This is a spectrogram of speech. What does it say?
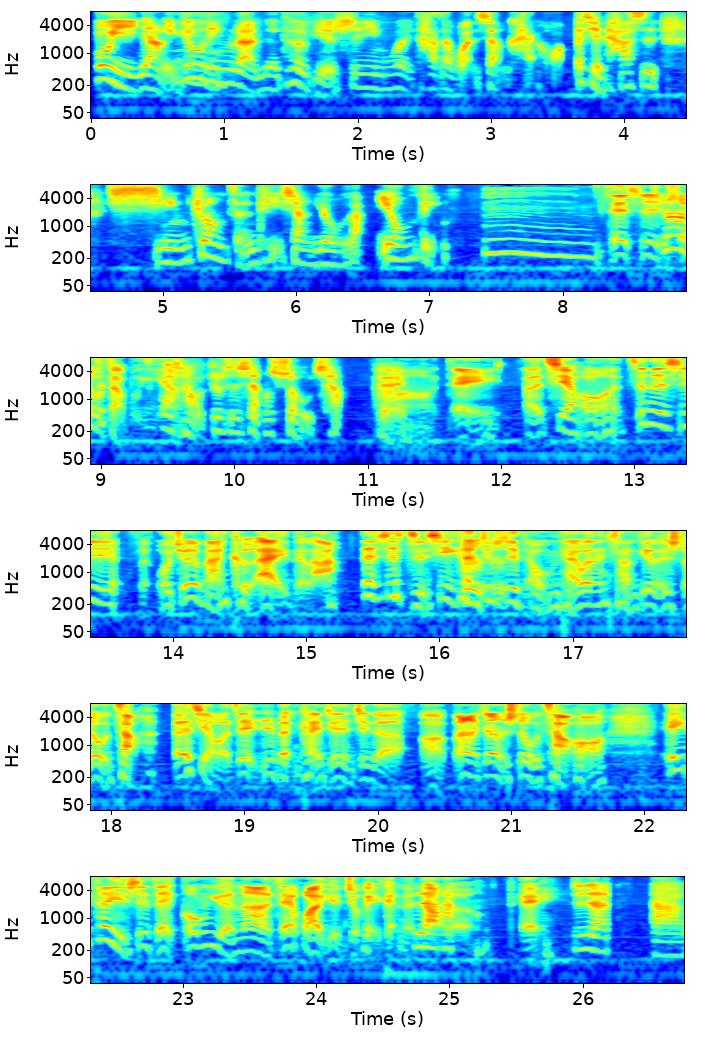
不一样，幽灵兰的特别是因为它在晚上开花，而且它是形状整体像幽兰幽灵。嗯，但是寿草不一样，草就是像寿草。对啊，对，而且哦，真的是我觉得蛮可爱的啦。但是仔细一看，就是我们台湾常见的寿草，嗯、而且我在日本看见的这个啊，八丈寿草哦，哎，它也是在公园啊，在花园就可以看得到了。对，是啊，啊，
